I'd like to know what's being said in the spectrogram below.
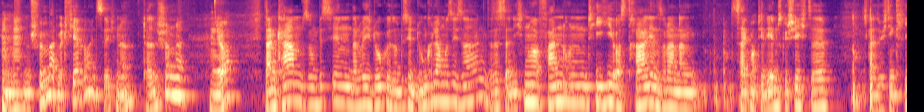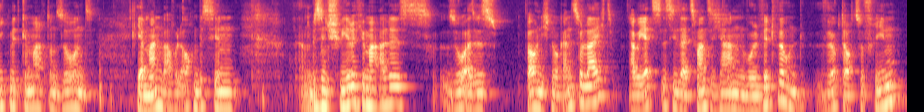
Im, Im Schwimmbad mit 94, ne? Das ist schon eine. Ja. Dann kam so ein bisschen, dann wird die Doku so ein bisschen dunkler, muss ich sagen. Das ist dann nicht nur Fun und Hihi Australien, sondern dann zeigt man auch die Lebensgeschichte. Hat natürlich den Krieg mitgemacht und so. Und ihr Mann war wohl auch ein bisschen, ein bisschen schwierig immer alles. So, also es war auch nicht nur ganz so leicht. Aber jetzt ist sie seit 20 Jahren wohl Witwe und wirkt auch zufrieden.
